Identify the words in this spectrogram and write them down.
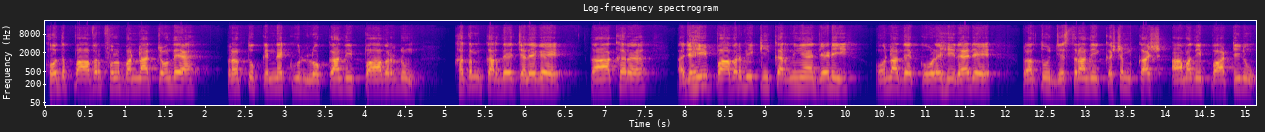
ਖੁਦ ਪਾਵਰਫੁਲ ਬਣਨਾ ਚਾਹੁੰਦੇ ਆ, ਪਰੰਤੂ ਕਿੰਨੇ ਕੁ ਲੋਕਾਂ ਦੀ ਪਾਵਰ ਨੂੰ ਖਤਮ ਕਰਦੇ ਚਲੇ ਗਏ, ਤਾਂ ਆਖਰ ਅਜਿਹੀ ਪਾਵਰ ਵੀ ਕੀ ਕਰਨੀ ਹੈ ਜਿਹੜੀ ਉਹਨਾਂ ਦੇ ਕੋਲੇ ਹੀ ਰਹਿ ਜੇ। ਪਰੰਤੂ ਜਿਸ ਤਰ੍ਹਾਂ ਦੀ ਕਸ਼ਮਕਸ਼ ਆਮ ਆਦਮੀ ਪਾਰਟੀ ਨੂੰ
